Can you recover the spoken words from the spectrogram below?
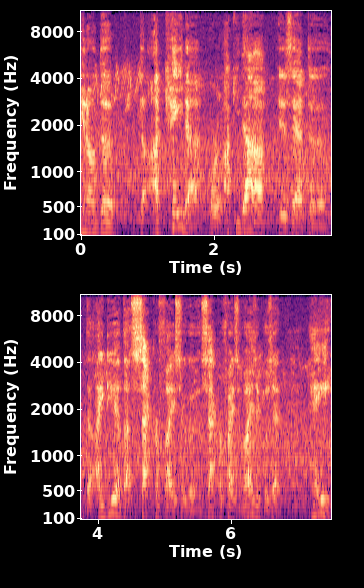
You know, the the Akedah or Akidah is that the, the idea of that sacrifice or the sacrifice of Isaac was that, hey,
